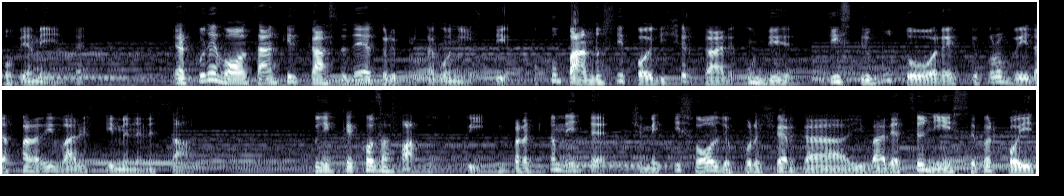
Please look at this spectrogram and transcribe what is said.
ovviamente, e alcune volte anche il cast degli attori protagonisti, occupandosi poi di cercare un di- distributore che provveda a far arrivare il film nelle sale. Quindi che cosa fa questo qui? Praticamente ci metti i soldi oppure cerca i vari azionisti per poi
